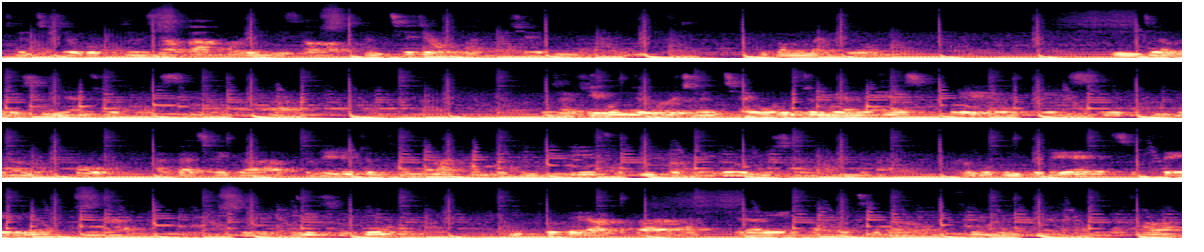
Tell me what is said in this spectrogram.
전체적으로 분사가 멀리서 전체적으로 다 되셔야 된다는 이것만 좀 인지하고 계시면 좋을 것 같습니다. 우선 기본적으로 전체 오른쪽 면에 스프레이를 베이스 만들어 놓고 아까 제가 뿌리를 좀 설명했던 부분들이 조금 더 내려오기 시작합니다. 그 부분들에 스프레이를 하나, 둘 뿌리시고 이 토대를 아까 드라이 했던 것처럼 손 모양을 만들어서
